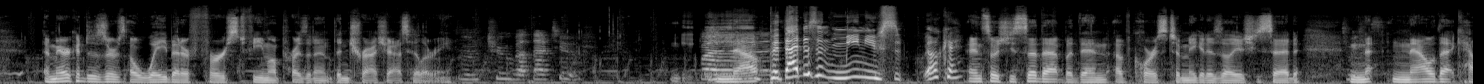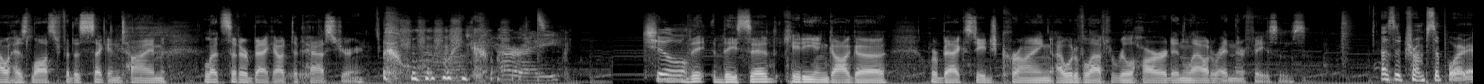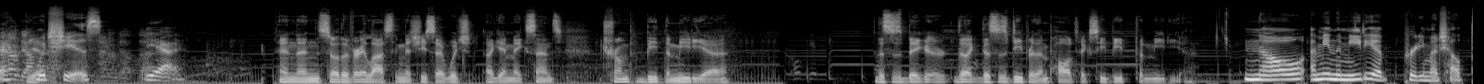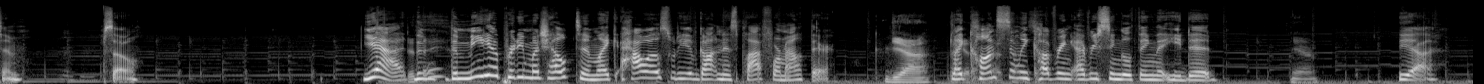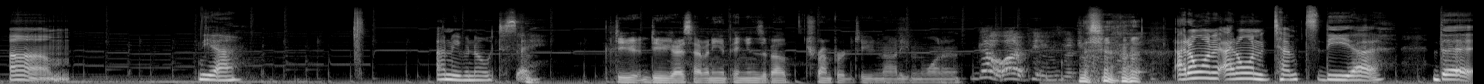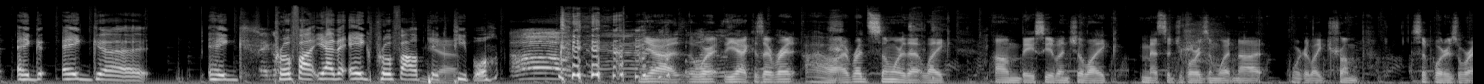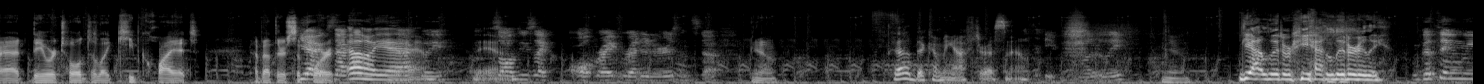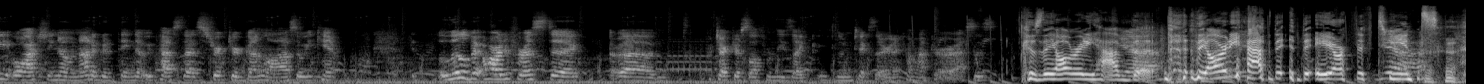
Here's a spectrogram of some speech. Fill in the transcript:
America deserves a way better first female president than trash ass Hillary. Mm, True about that too. But Now- but that doesn't mean you. S- okay. And so she said that, but then, of course, to make it Azealia, she said, "N- "Now that cow has lost for the second time, let's set her back out to pasture." Oh alrighty. Chill. They they said Katy and Gaga were backstage crying. I would have laughed real hard and loud right in their faces. as a Trump supporter, don't doubt which that. she is. I don't doubt that. Yeah. And then, so the very last thing that she said, which again makes sense, Trump beat the media. This is bigger, like this is deeper than politics. He beat the media. No, I mean the media pretty much helped him. So. Yeah, Did the, they? the media pretty much helped him. Like, how else would he have gotten his platform out there? Yeah, I Like, guess in that constantly sense. covering every single thing that he did. Yeah. Yeah. Um. Yeah. I don't even know what to say. Do you do you guys have any opinions about Trump, or do you not even want to? I've got a lot of opinions about Trump. but I don't want to. I don't want to tempt the uh, the egg egg uh, egg, Egg- profile. Yeah, the egg profile pick Yeah. people. oh yeah. yeah, That's a lot where, yeah, because I read, oh, I read somewhere that like, um, basically a bunch of like message boards and whatnot, where like Trump supporters were at, they were told to like keep quiet about their support. Yeah, exactly. Oh, yeah. Exactly. It's all these like alt right redditors and stuff. Yeah. know, Oh, they're coming after us now. Literally. yeah, Yeah, literally. Yeah, literally. Good thing we. Well, actually, no, not a good thing that we passed that stricter gun law, so we can't. It's a little bit harder for us to um, protect ourselves from these like lunatics that are gonna come after our asses. because they already have Yeah. the they already have the, the AR-15s. It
